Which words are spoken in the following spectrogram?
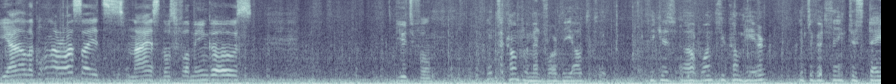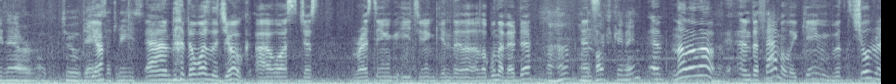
Yeah, Laguna Rosa, it's nice. Those flamingos. Beautiful. It's a compliment for the altitude, because uh, once you come here. It's a good thing to stay there uh, two days Yeah. at least. And that was the joke. I was just resting, eating in the Laguna Verde. Uh huh. And, And the fox came in. And no, no, no. And the family came with children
